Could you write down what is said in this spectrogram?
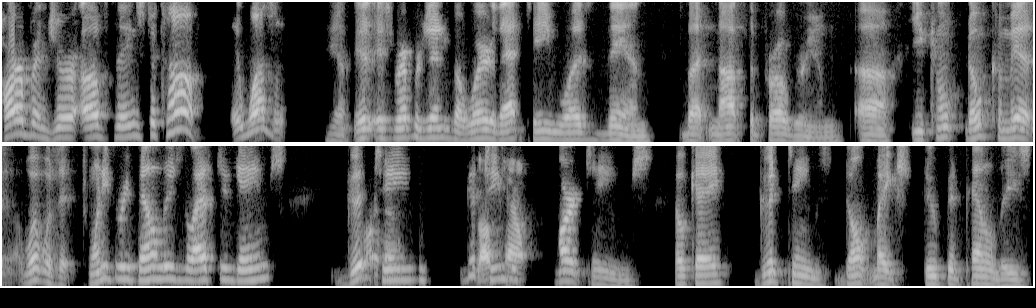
harbinger of things to come. It wasn't. Yeah, it, it's representative of where that team was then, but not the program. Uh, you don't don't commit. What was it? Twenty three penalties the last two games. Good team. Good team. Smart teams. Okay. Good teams don't make stupid penalties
